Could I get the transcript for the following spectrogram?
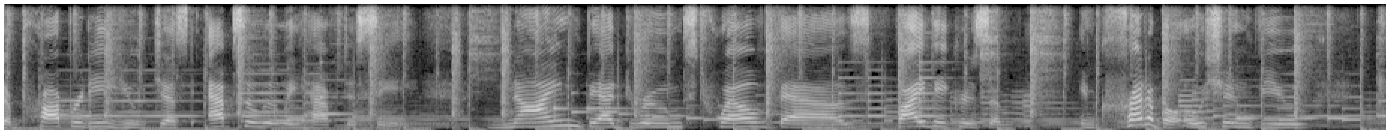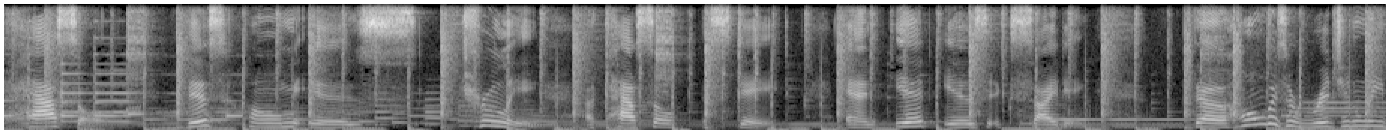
A property you just absolutely have to see. Nine bedrooms, 12 baths, five acres of incredible ocean view castle. This home is truly a castle estate and it is exciting. The home was originally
